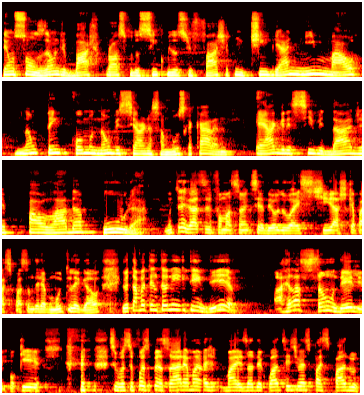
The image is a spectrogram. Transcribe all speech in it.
Tem um sonzão de baixo próximo dos 5 minutos de faixa com um timbre animal. Não tem como não viciar nessa música, cara. É agressividade, é paulada pura. Muito legal essa informação que você deu do Ice-T. Acho que a participação dele é muito legal. Eu tava tentando entender a relação dele, porque se você fosse pensar, é mais, mais adequado se ele tivesse participado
